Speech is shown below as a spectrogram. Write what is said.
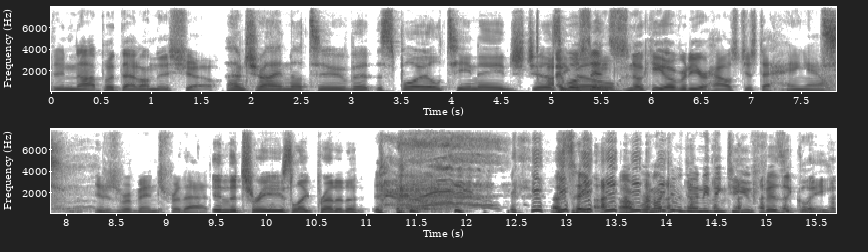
Do not put that on this show. I'm trying not to, but the spoiled teenage Jersey I will girl send Snooki over to your house just to hang out. It was revenge for that. in the trees like Predator. I say, uh, we're not going to do anything to you physically,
